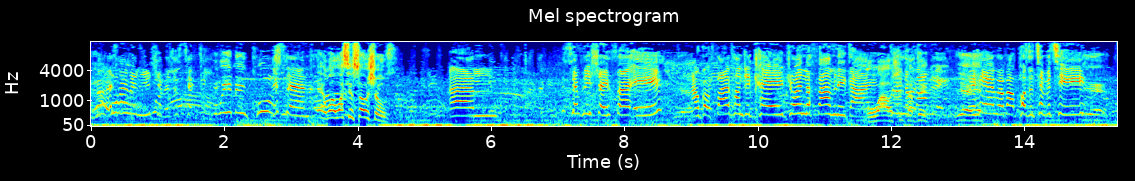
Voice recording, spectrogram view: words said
No, it's not even YouTube, it's just TikTok. What do you mean, cool? Listen. Yeah, well, what's your socials? Um, Simply Shay 30. I've got 500k. Join the family, guys. Wow, Join she's the a big- yeah, We're yeah. here. We're about positivity. Yeah.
